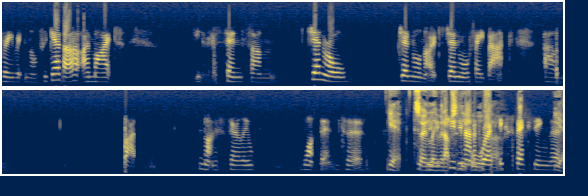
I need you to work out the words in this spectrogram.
rewritten altogether, I might, you know, send some general, general notes, general feedback, um, but not necessarily want them to. Yeah. So do leave it up to the amount of author. work, expecting that Yeah.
